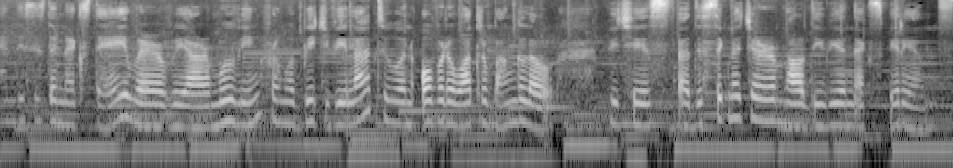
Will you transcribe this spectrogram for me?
And this is the next day where we are moving from a beach villa to an over the water bungalow which is uh, the signature Maldivian experience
